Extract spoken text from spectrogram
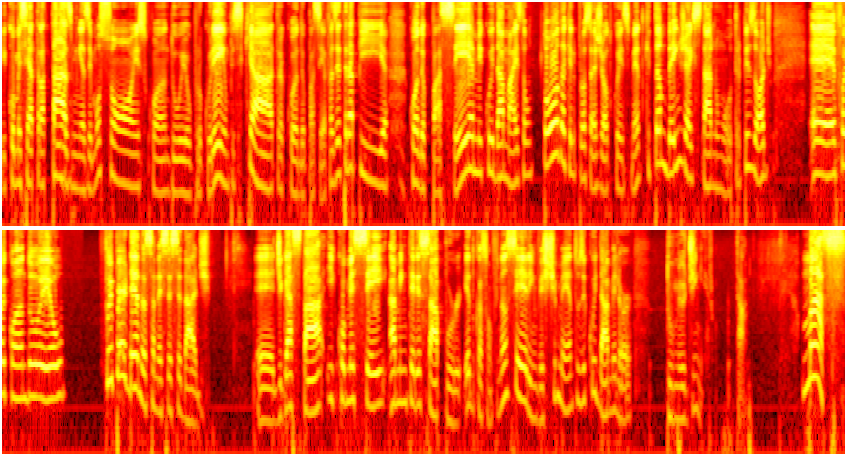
e comecei a tratar as minhas emoções, quando eu procurei um psiquiatra, quando eu passei a fazer terapia, quando eu passei a me cuidar mais. Então, todo aquele processo de autoconhecimento, que também já está num outro episódio, é, foi quando eu fui perdendo essa necessidade é, de gastar e comecei a me interessar por educação financeira, investimentos e cuidar melhor do meu dinheiro, tá? Mas,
